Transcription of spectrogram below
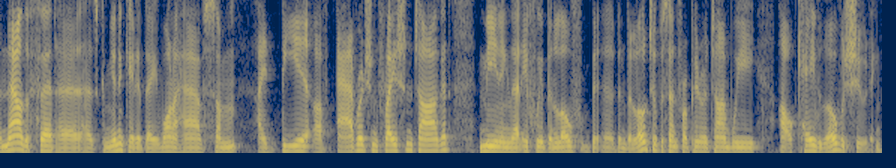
And now the Fed ha has communicated they want to have some idea of average inflation target, meaning that if we've been, low, uh, been below 2% for a period of time, we are okay with overshooting.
